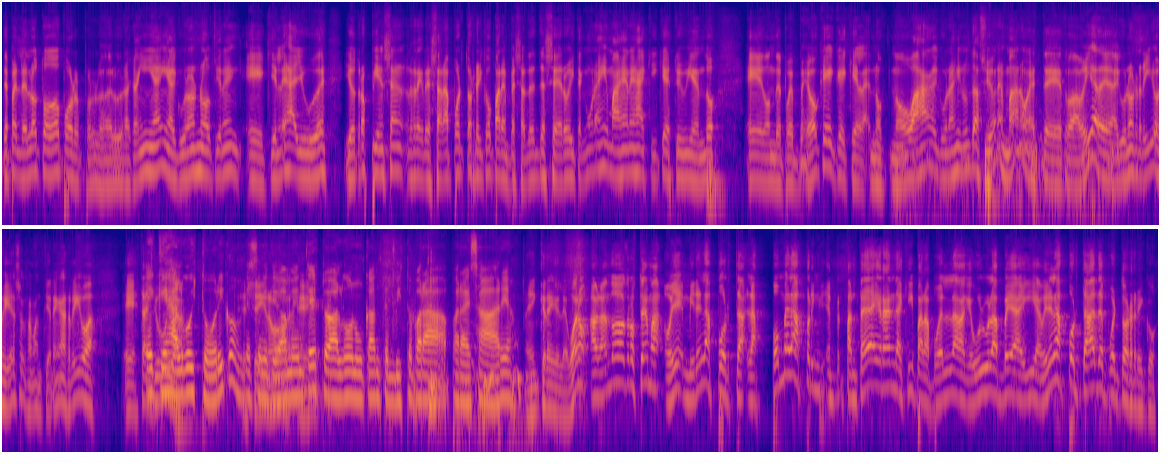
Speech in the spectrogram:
de perderlo todo por, por lo del huracán Ian y algunos no tienen eh, quien les ayude y otros piensan regresar a Puerto Rico para empezar desde cero y tengo unas imágenes aquí que estoy viendo eh, donde pues veo que, que- que la- no, no bajan algunas inundaciones, mano, este, todavía de algunos ríos y eso, se mantienen arriba. eh, esta Es que es algo histórico. Sí, Definitivamente no, eh, esto es algo nunca antes visto para, para esa área. es increíble. Bueno, hablando de otros temas, oye, miren las portadas, las, ponme las prin- en pantalla grande aquí para poderla, que Bulbo las vea ahí. Miren las portadas de Puerto Rico.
